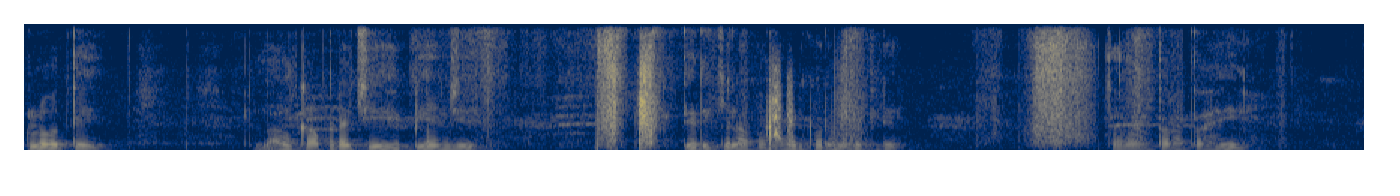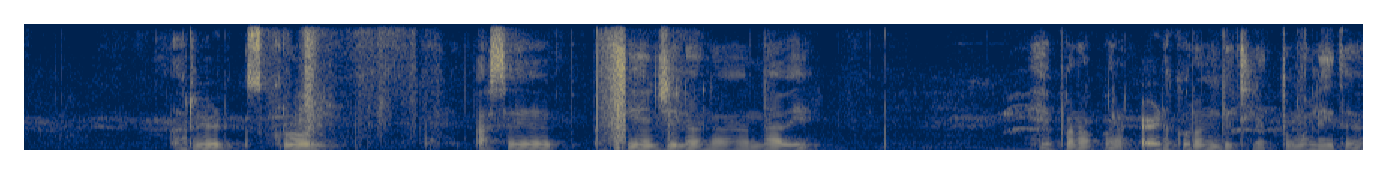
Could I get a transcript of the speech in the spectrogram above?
क्लोथ आहे लाल कापडाची ही पी एन जी ते देखील आपण ॲड करून घेतले. त्यानंतर आता हे रेड स्क्रोल असे पी एन जीला ना नावे हे पण आपण ॲड करून घेतलं तुम्हाला इथं.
